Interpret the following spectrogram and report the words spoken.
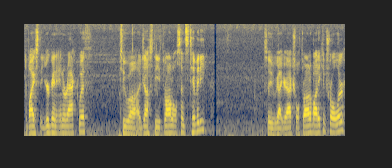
device that you're gonna interact with to uh, adjust the throttle sensitivity. So you've got your actual throttle body controller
